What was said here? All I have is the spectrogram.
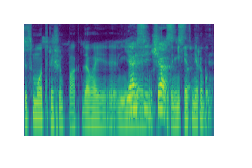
Ты смотришь импакт, давай. э, не Я сейчас- Это не, это не работает.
